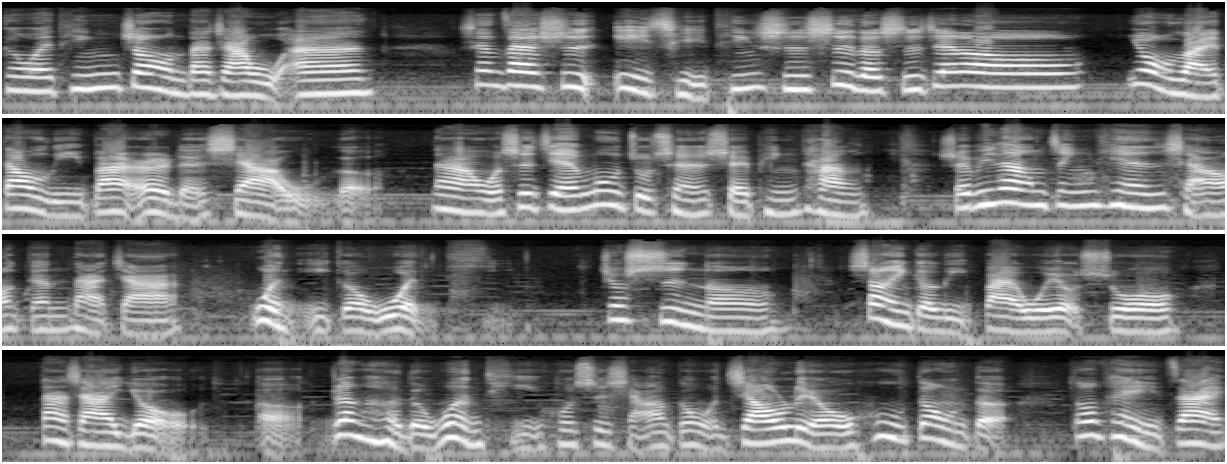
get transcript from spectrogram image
各位听众，大家午安！现在是一起听时事的时间喽，又来到礼拜二的下午了。那我是节目主持人水瓶糖，水瓶糖今天想要跟大家。问一个问题，就是呢，上一个礼拜我有说，大家有呃任何的问题，或是想要跟我交流互动的，都可以在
